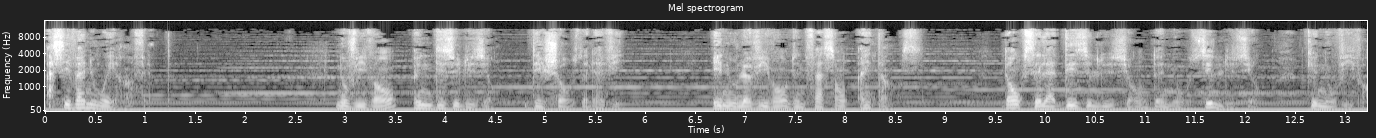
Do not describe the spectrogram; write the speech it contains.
à s'évanouir en fait. Nous vivons une désillusion des choses de la vie et nous le vivons d'une façon intense. Donc c'est la désillusion de nos illusions que nous vivons.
